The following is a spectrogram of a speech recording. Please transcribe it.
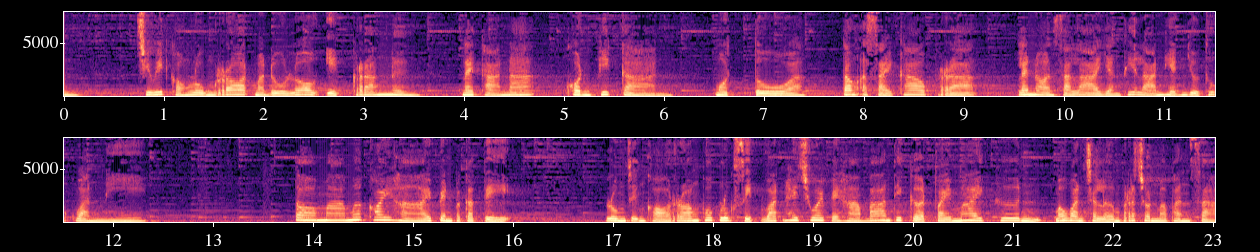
น ชีวิตของลุงรอดมาดูโลกอีกครั้งหนึ่ง ในฐานะคนพิการ หมดตัว ต้องอาศัยข้าวพระ และนอนศาลาอย่างที่หลานเห็นอยู่ทุกวันนี้ ต่อมาเมื่อค่อยหายเป็นปกติ ลุงจึงขอร้องพวกลูกศิษย์วัดให้ช่วยไปหาบ้านที่เกิดไฟไหม้ขึ้น เมื่อวันเฉลิมพระชนมพรรษา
